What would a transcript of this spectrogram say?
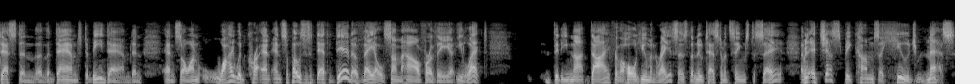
destined, the, the damned to be damned, and and so on. Why would Christ, and and suppose his death did avail somehow for the elect? Did he not die for the whole human race, as the New Testament seems to say? I mean, it just becomes a huge mess.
